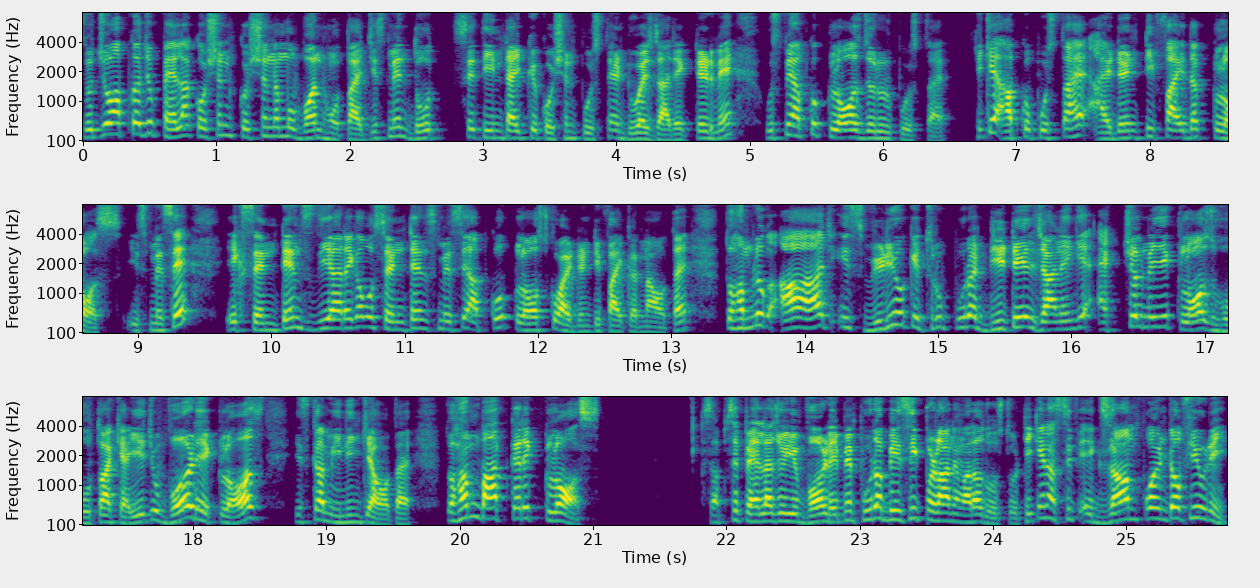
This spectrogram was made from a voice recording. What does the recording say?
तो जो आपका जो पहला क्वेश्चन क्वेश्चन नंबर वन होता है, जिसमें दो से तीन टाइप के क्वेश्चन पूछते हैं डुएस डायरेक्टेड में, उसमें आपको क्लॉज ज़रूर पूछता है। ठीक है? आपको पूछता है आइडेंटिफाई द क्लॉज इसमें से एक सेंटेंस दिया रहेगा, वो सेंटेंस में से आपको क्लॉज को आइडेंटिफाई करना होता है। तो हम लोग आज इस वीडियो के थ्रू पूरा डिटेल जानेंगे एक्चुअल में ये क्लॉज होता क्या? ये जो वर्ड है क्लॉज इसका मीनिंग क्या होता है? तो हम बात करें क्लॉज सबसे पहला जो ये वर्ड है, मैं पूरा बेसिक पढ़ाने वाला हूँ दोस्तों, ठीक है ना? सिर्फ़ एग्ज़ाम पॉइंट ऑफ़ व्यू नहीं।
